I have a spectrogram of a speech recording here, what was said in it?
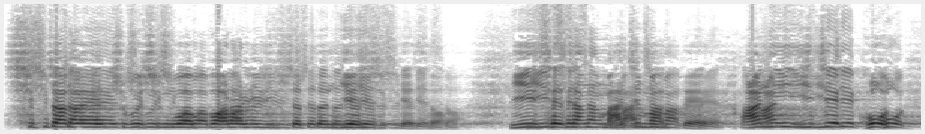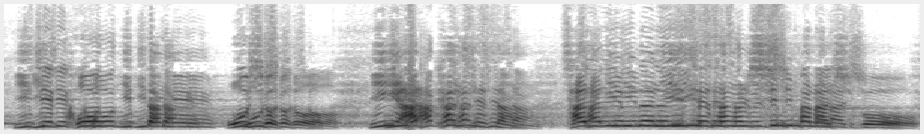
십자가의 죽으심과 부활을 이루셨던 예수께서 이 세상 마지막 때, 아니 이제 곧, 이제 곧 이 땅에 오셔서 이 악한 세상, 살기 힘든 이 세상을 심판하시고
